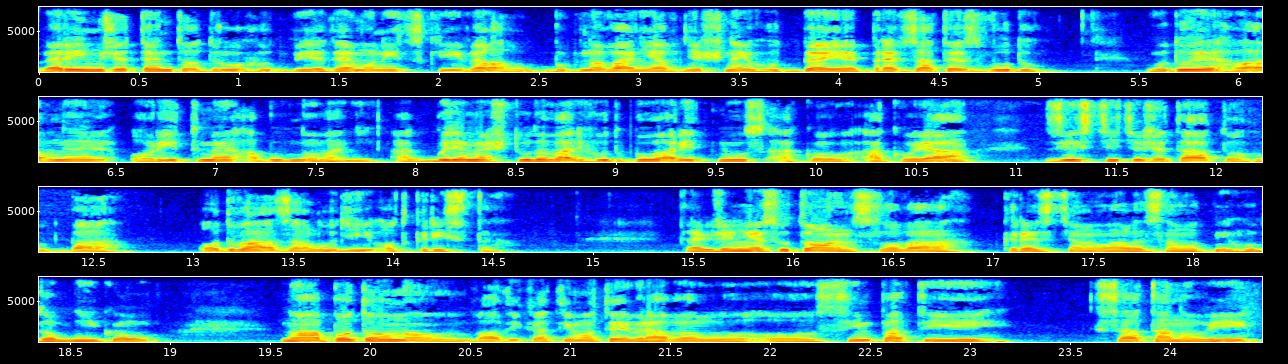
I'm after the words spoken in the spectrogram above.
Verím, že tento druh hudby je demonický, veľa bubnovania v dnešnej hudbe je prevzaté z voodoo. Voodoo je hlavne o rytme a bubnovaní. Ak budeme študovať hudbu a rytmus ako, ako ja, zistíte, že táto hudba odvádza ľudí od Krista. Takže nie sú to len slova kresťanov, ale samotných hudobníkov. No a potom Vladyka Timotej vravel o sympatii k satanovi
